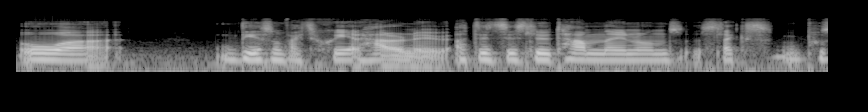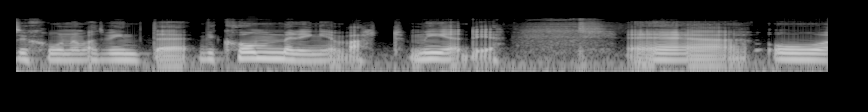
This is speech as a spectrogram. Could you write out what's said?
Och det som faktiskt sker här och nu. Att det till slut hamnar i någon slags position av att vi inte, vi kommer ingen vart med det. Eh, och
